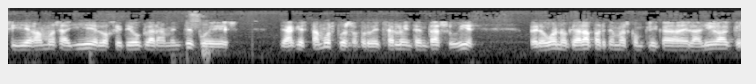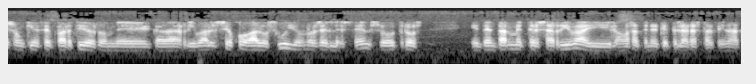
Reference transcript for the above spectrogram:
si llegamos allí, el objetivo claramente, pues ya que estamos, pues aprovecharlo e intentar subir. Pero bueno, queda la parte más complicada de la liga, que son 15 partidos donde cada rival se juega lo suyo, unos el descenso, otros intentar meterse arriba y lo vamos a tener que pelear hasta el final.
